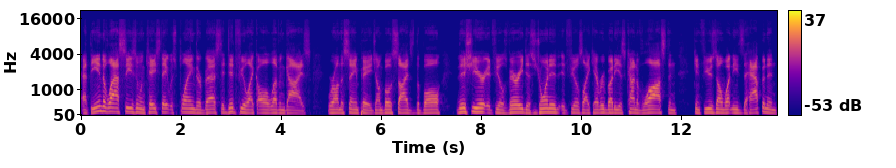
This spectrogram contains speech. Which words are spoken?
at the end of last season when K State was playing their best, it did feel like all 11 guys were on the same page on both sides of the ball. This year, it feels very disjointed. It feels like everybody is kind of lost and confused on what needs to happen. And,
